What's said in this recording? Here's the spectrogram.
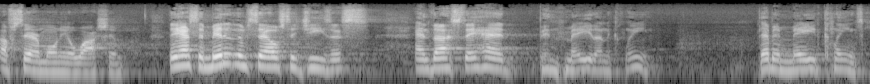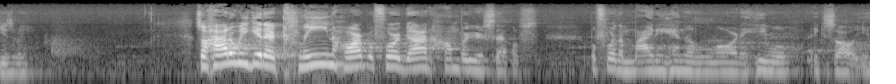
of ceremonial washing. They had submitted themselves to Jesus, and thus they had been made unclean. They had been made clean, excuse me. So, how do we get a clean heart before God? Humble yourselves before the mighty hand of the Lord, and He will exalt you.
